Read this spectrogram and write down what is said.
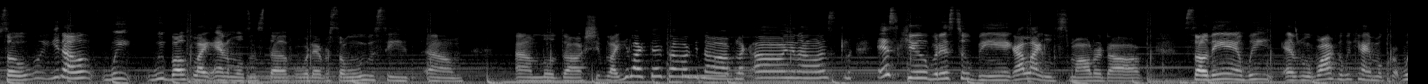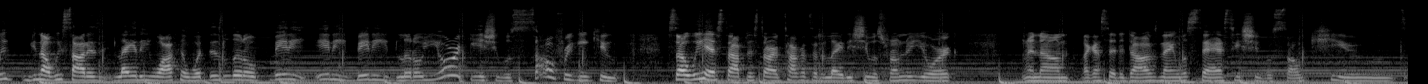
so you know we we both like animals and stuff or whatever. So when we would see um um little dog she'd be like you like that dog? You know i'm like oh you know it's it's cute but it's too big. I like smaller dogs. So then we as we're walking we came across we you know we saw this lady walking with this little bitty itty bitty little yorkie she was so freaking cute. So we had stopped and started talking to the lady. She was from new york and um like i said the dog's name was sassy. She was so cute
